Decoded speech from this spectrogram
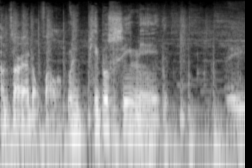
I'm sorry, I don't follow. When people see me, they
